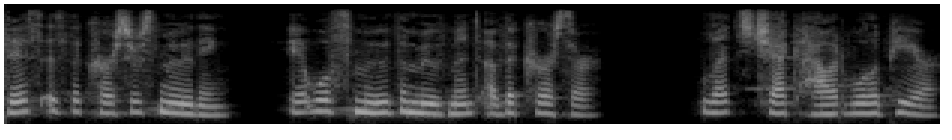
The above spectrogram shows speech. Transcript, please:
This is the cursor smoothing. It will smooth the movement of the cursor. Let's check how it will appear.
